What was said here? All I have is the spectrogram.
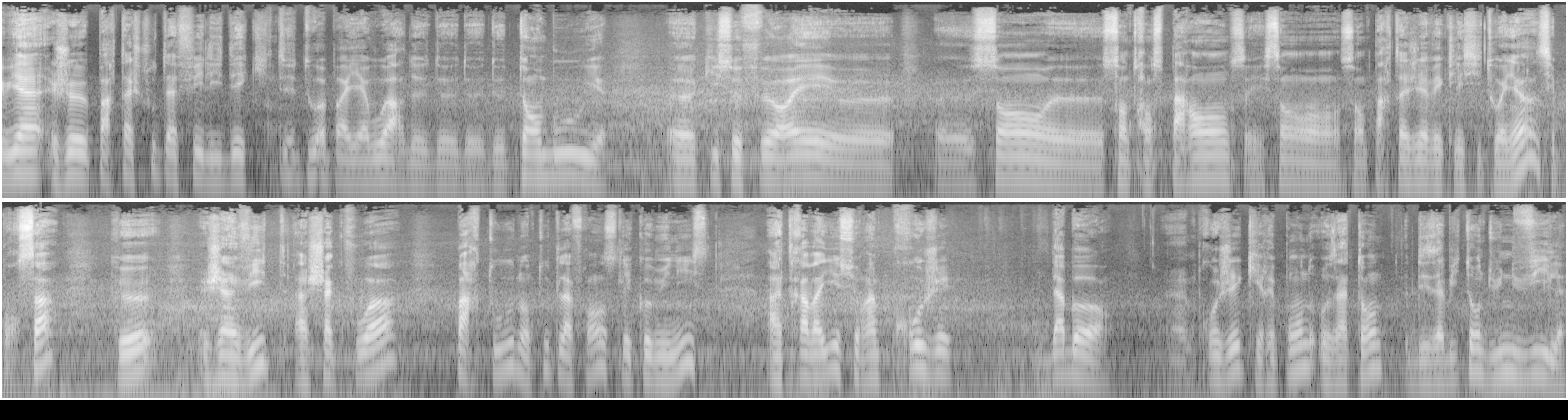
Eh bien, je partage tout à fait l'idée qu'il ne doit pas y avoir de, tambouille euh, qui se ferait euh, euh, sans, transparence et sans, partager avec les citoyens. C'est pour ça que j'invite à chaque fois, partout, dans toute la France, les communistes à travailler sur un projet. D'abord, un projet qui réponde aux attentes des habitants d'une ville.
